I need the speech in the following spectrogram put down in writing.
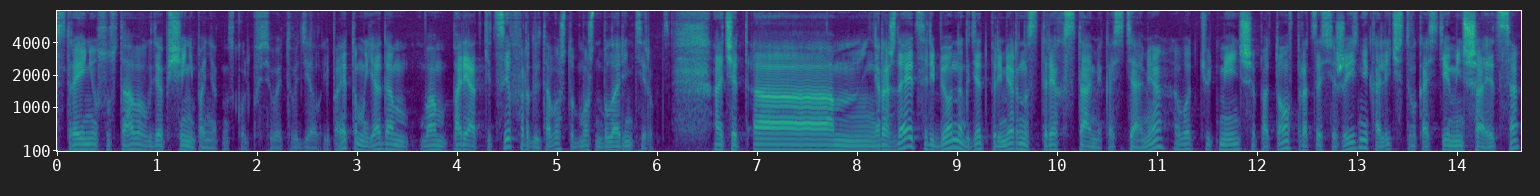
строению суставов, где вообще непонятно, сколько всего этого дела. И поэтому я дам вам порядки цифр для того, чтобы можно было ориентироваться. Значит, рождается ребенок где-то примерно с 300 костями, вот чуть меньше. Потом в процессе жизни количество костей уменьшается.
